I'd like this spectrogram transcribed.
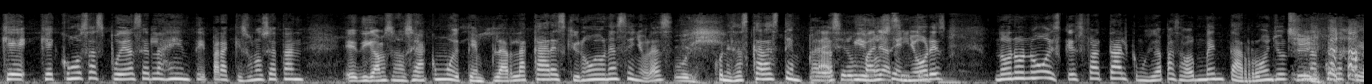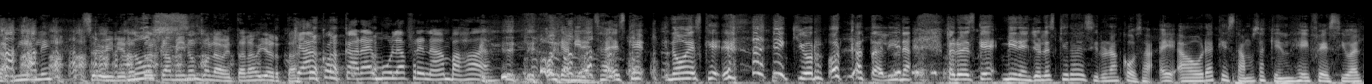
¿Qué, ¿Qué cosas puede hacer la gente para que eso no sea tan, eh, digamos, no sea como de templar la cara? Es que uno ve unas señoras Uy. con esas caras templadas y unos payasito. señores. No, no, no, es que es fatal, como si hubiera pasado un ventarrón, yo Sí. es una cosa terrible. Se vinieron No, todo el camino sí. con la ventana abierta. Quedan con cara de mula frenada en bajada. Oiga, miren, o sea, es que, no, es que, qué horror, Catalina. Pero es que, miren, yo les quiero decir una cosa. eh, ahora que estamos aquí en el Hey Festival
